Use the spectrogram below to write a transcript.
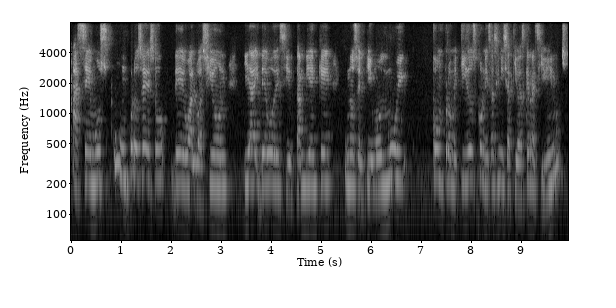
hacemos un proceso de evaluación y ahí debo decir también que nos sentimos muy comprometidos con esas iniciativas que recibimos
